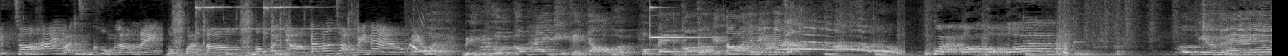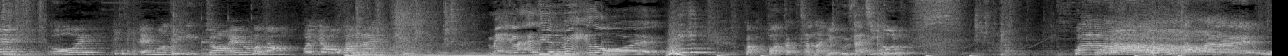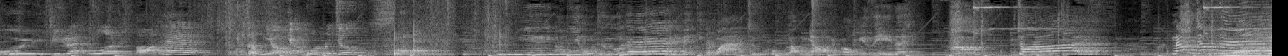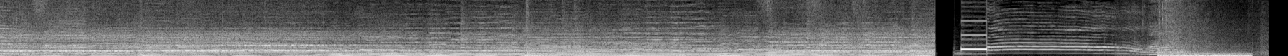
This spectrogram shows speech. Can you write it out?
được cho hai quả trứng khủng long này. Một quả to với một quả nhỏ. Các con chọn cái nào? Mẹ ơi, bình thường con hay bị cái nhỏ rồi. Hôm nay con chọn cái to nhé mẹ nhá. Quả to của con. Ơ kìa mẹ. Thôi em muốn thích thì cho em nó quả to quả nhỏ của con này. Mẹ lại thiên vị rồi. Quả to chắc chắn là nhiều thứ giá trị hơn. Wow, wow. khủng long này. Ui, T-Rex luôn, to thế. Rất nhiều kẹo mút nữa chứ nó nhiều thứ thế. Không biết cái quả trứng khủng long nhỏ này có cái gì đây? Trời ơi! 500 nghìn?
